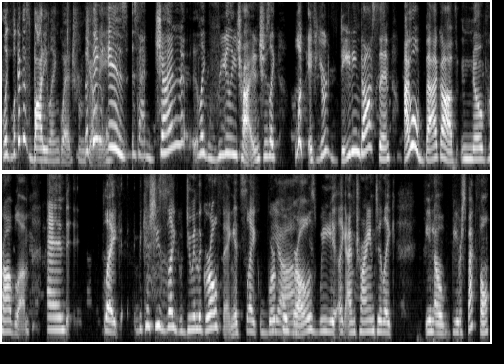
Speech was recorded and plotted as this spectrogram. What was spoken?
like, look at this body language from the Joey. thing is, is that Jen like really tried, and she's like, "Look, if you're dating Dawson, I will back off, no problem." And like because she's like doing the girl thing. It's like we're cool girls. We like I'm trying to like, you know, be respectful.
